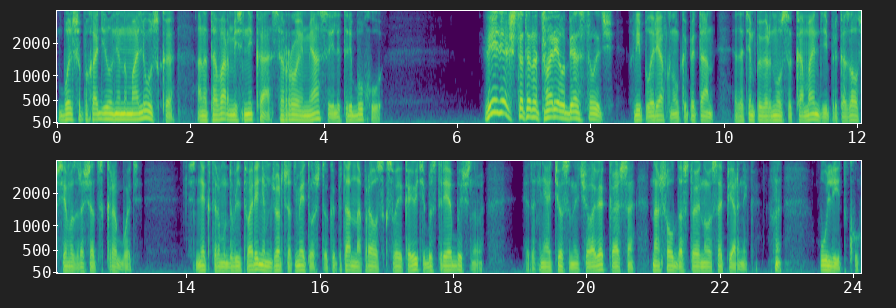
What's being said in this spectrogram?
больше походила не на моллюска, а на товар мясника, сырое мясо или требуху. «Видишь, что ты натворил, бестолочь?» — хрипло рявкнул капитан, а затем повернулся к команде и приказал всем возвращаться к работе. С некоторым удовлетворением Джордж отметил, что капитан направился к своей каюте быстрее обычного. Этот неотесанный человек, кажется, нашел достойного соперника. Ха, улитку.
